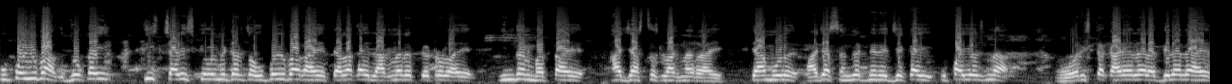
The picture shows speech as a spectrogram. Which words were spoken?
उपविभाग जो काही तीस चाळीस किलोमीटरचा उपविभाग आहे त्याला काही लागणारं पेट्रोल आहे इंधन भत्ता आहे हा जास्तच लागणार आहे. त्यामुळे माझ्या संघटनेने जे काही उपाययोजना वरिष्ठ कार्यालयाला दिलेल्या आहेत.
